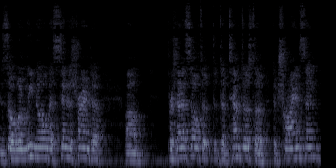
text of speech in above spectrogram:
And so when we know that sin is trying to um, present itself to, to, to, tempt us to, to try and sin,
